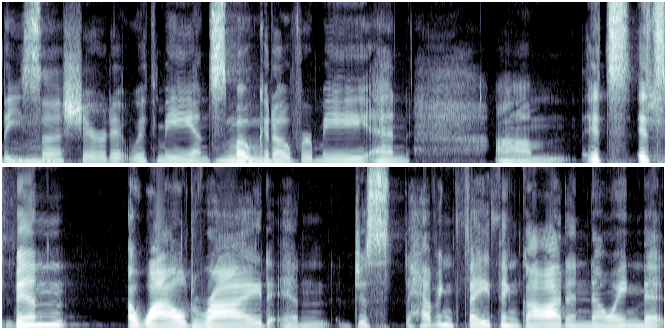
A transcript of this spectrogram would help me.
Lisa shared it with me and spoke it over me, and um, it's it's been a wild ride, and just having faith in God and knowing that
